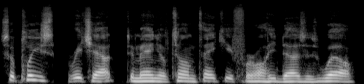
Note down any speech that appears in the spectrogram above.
So please reach out to Emmanuel. Tell him thank you for all he does as well.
